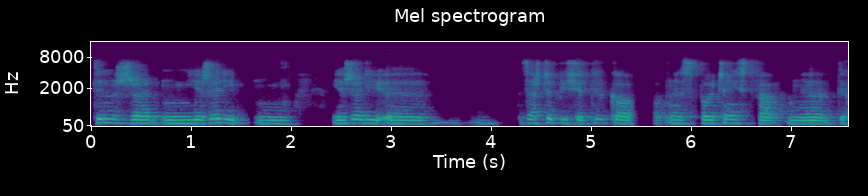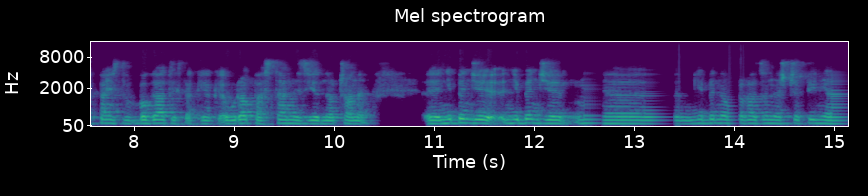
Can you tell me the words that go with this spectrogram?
tym, że jeżeli, mm, jeżeli e, zaszczepi się tylko społeczeństwa tych państw bogatych, tak jak Europa, Stany Zjednoczone, nie będzie, nie będzie, nie będą prowadzone szczepienia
